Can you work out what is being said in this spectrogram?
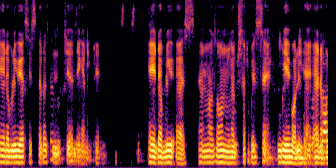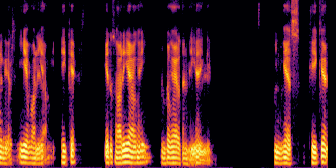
ए डब्ल्यू एस इस तरह से नीचे आ जाएगा नीचे A W S Amazon web service है, ये वाली है ए डब्ल्यू एस ये वाली आ गई, ठीक है? ये तो सारी आ गई, बगैर तो नहीं आएँगी। यस ठीक है,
